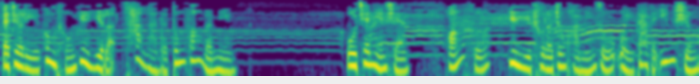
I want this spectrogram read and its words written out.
在这里共同孕育了灿烂的东方文明。五千年前，黄河孕育出了中华民族伟大的英雄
